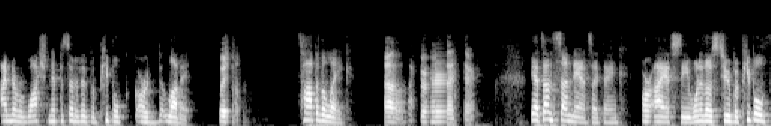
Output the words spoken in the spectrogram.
I've never watched an episode of it, but people are love it. Which one? Top of the Lake. Oh, I never heard that there. Yeah, it's on Sundance, I think, or IFC, one of those two. But people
